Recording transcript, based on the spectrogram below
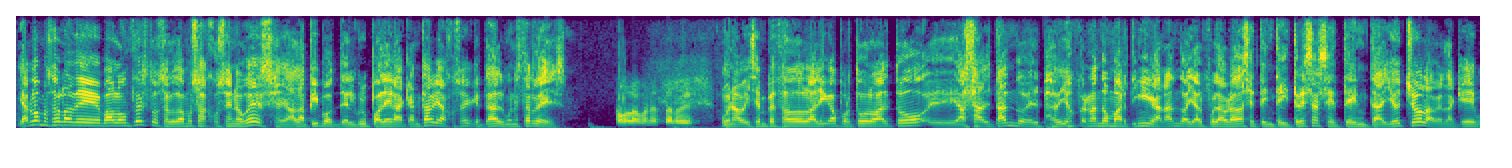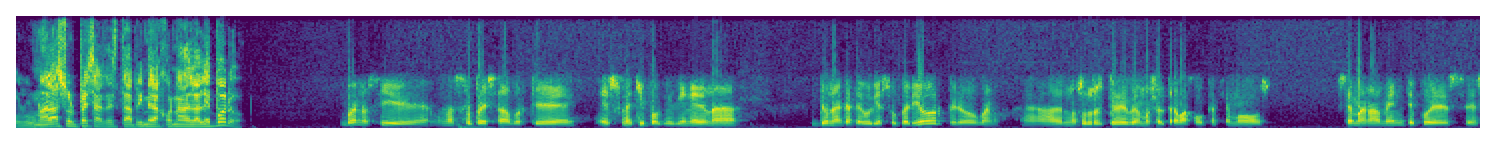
Y hablamos ahora de baloncesto. Saludamos a José Nogués, a la pivot del grupo Alega Cantabria. José, ¿qué tal? Buenas tardes. Hola, buenas tardes. Bueno, habéis empezado la liga por todo lo alto, eh, asaltando el pabellón Fernando Martín y ganando allá al Fuenlabrada 73 a 78. La verdad que pues, una de las sorpresas de esta primera jornada del Aleporo. Bueno, sí, una sorpresa porque es un equipo que viene de una de una categoría superior, pero bueno, nosotros que vemos el trabajo que hacemos semanalmente, pues es,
